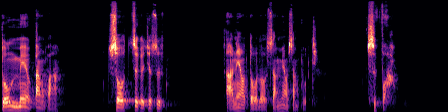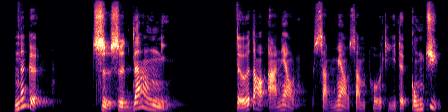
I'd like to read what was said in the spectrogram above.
都没有办法说这个就是阿耨多罗三藐三菩提是法，那个只是让你得到阿耨三藐三菩提的工具。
